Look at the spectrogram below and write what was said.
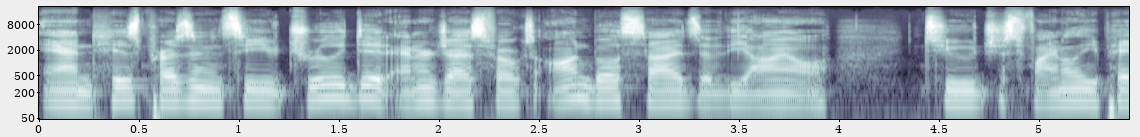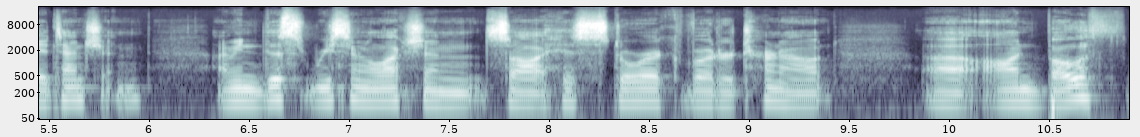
and his presidency truly did energize folks on both sides of the aisle to just finally pay attention. I mean, this recent election saw historic voter turnout uh, on both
